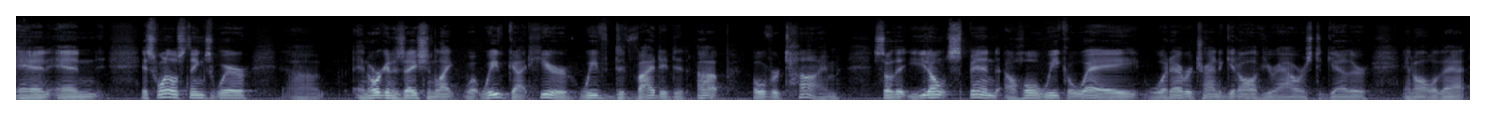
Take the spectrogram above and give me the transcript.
and and it's one of those things where uh, an organization like what we've got here, we've divided it up over time so that you don't spend a whole week away, whatever, trying to get all of your hours together and all of that.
